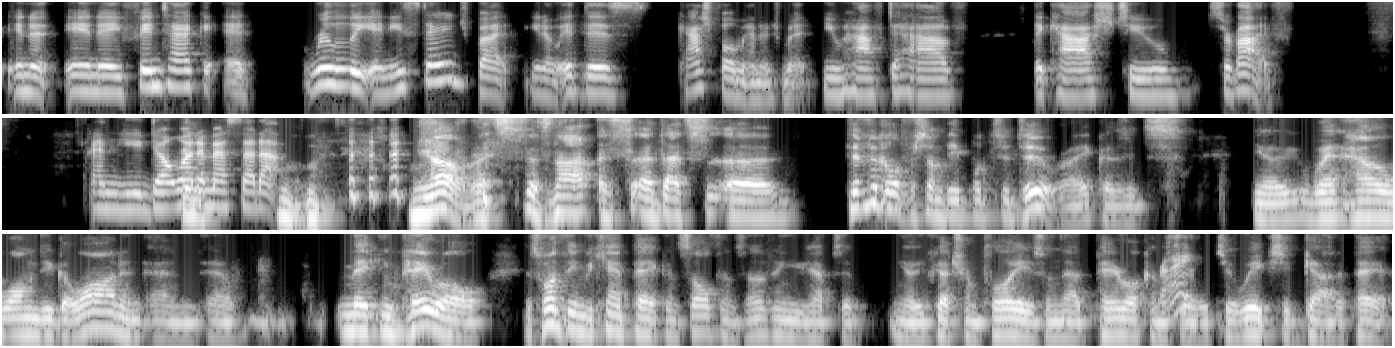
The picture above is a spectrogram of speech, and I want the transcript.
in a in a fintech at really any stage but you know it is cash flow management. You have to have the cash to survive. And you don't want to mess that up. No that's that's not that's, uh, that's uh difficult for some people to do, right? Because it's you know when how long do you go on and and you know, making payroll it's one thing we can't pay a consultant another thing you have to you know you've got your employees when that payroll comes right. every two weeks you've got to pay it.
